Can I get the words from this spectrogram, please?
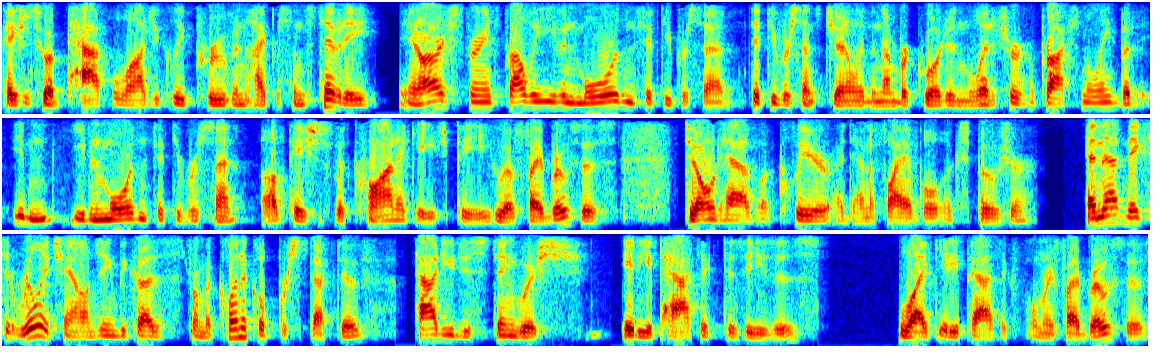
Patients who have pathologically proven hypersensitivity, in our experience, probably even more than 50%. 50% is generally the number quoted in the literature, approximately, but even, even more than 50% of patients with chronic HP who have fibrosis don't have a clear identifiable exposure. And that makes it really challenging because from a clinical perspective, how do you distinguish idiopathic diseases like idiopathic pulmonary fibrosis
